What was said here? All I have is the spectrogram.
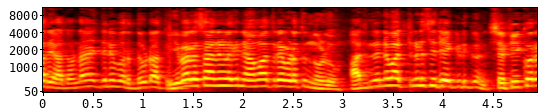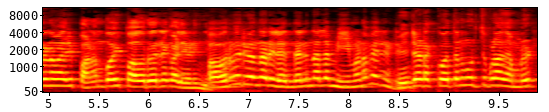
അറിയാം. അതുകൊണ്ടാണ് ഇതിനെ വെറുതെ വിടാത്തത് ഈ വക സാധനങ്ങളൊക്കെ ഞാൻ മാത്രമേ ഇവിടെ തിന്നുള്ളൂ. ആദ്യം തന്നെ പറ്റിനെ ശരിയാക്കി എടുക്കുകയാണ് ഷെഫീക്ക് പറയുന്ന മാതിരി പണം പോയി പവർ വരെ കളിയാണ് പവർ വരുമെന്ന് അറിയില്ല എന്തായാലും നല്ല മീമണം വരുന്നുണ്ട്. മീന്റെ ഇടക്കോത്തനെ മുറിച്ചപ്പോഴാണ് നമ്മളിട്ട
